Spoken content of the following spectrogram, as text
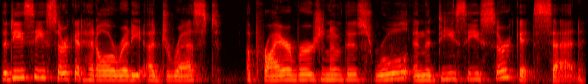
the DC Circuit had already addressed a prior version of this rule, and the DC Circuit said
